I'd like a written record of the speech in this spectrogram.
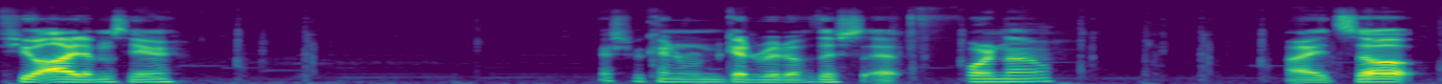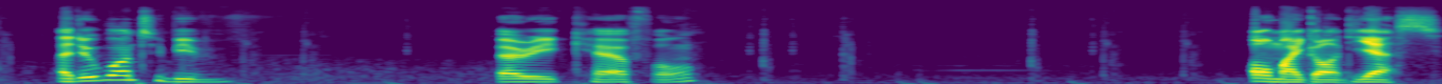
few items here. Guess we can get rid of this for now. Alright, so... I do want to be very careful. Oh my god, yes.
